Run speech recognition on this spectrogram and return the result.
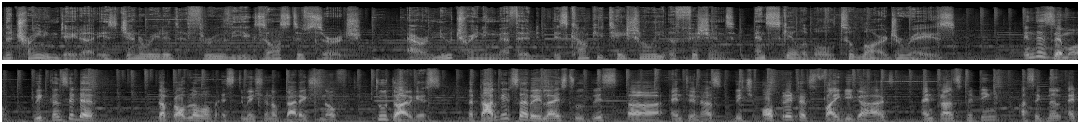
the training data is generated through the exhaustive search. Our new training method is computationally efficient and scalable to large arrays. In this demo, we consider the problem of estimation of direction of two targets. The targets are realized through these uh, antennas which operate at 5 GHz and transmitting a signal at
